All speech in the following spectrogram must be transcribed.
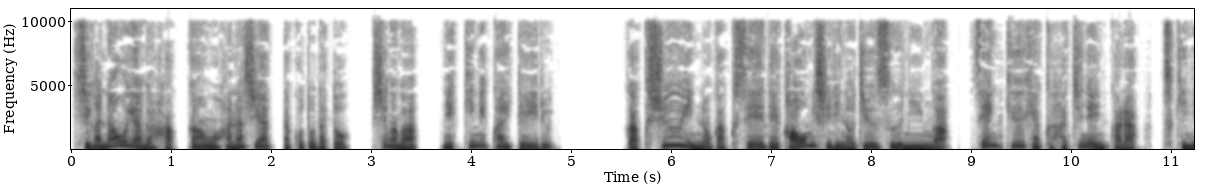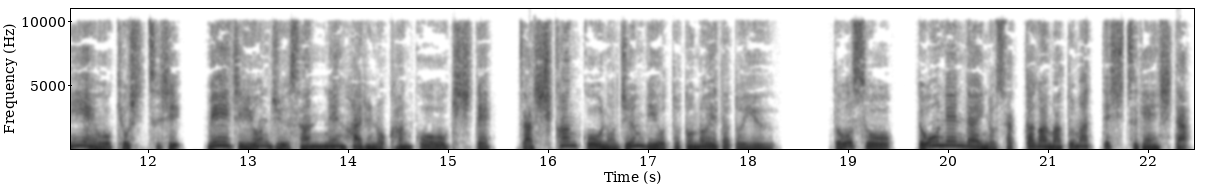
志賀直也が発刊を話し合ったことだと志賀が日記に書いている。学習院の学生で顔見知りの十数人が1908年から月2円を拠出し、明治43年春の観光を期して雑誌刊行の準備を整えたという。同窓、同年代の作家がまとまって出現した、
